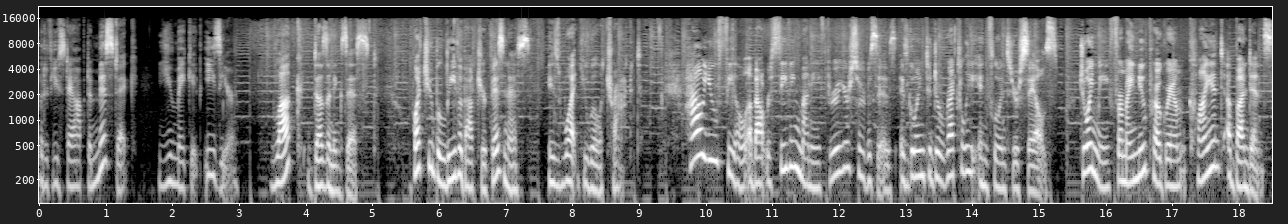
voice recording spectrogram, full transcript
But if you stay optimistic, you make it easier. Luck doesn't exist. What you believe about your business is what you will attract. How you feel about receiving money through your services is going to directly influence your sales. Join me for my new program, Client Abundance,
